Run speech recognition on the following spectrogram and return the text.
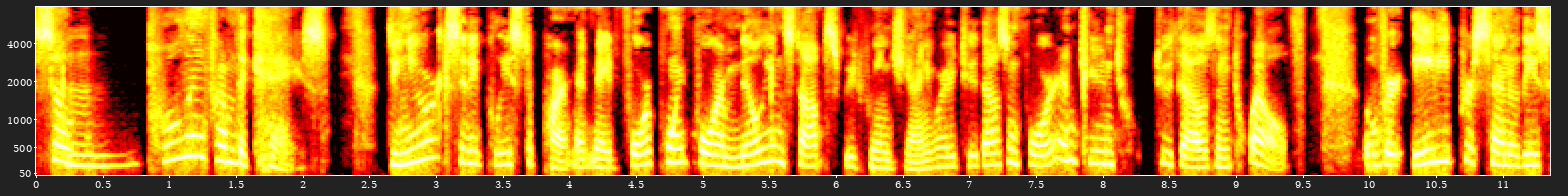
So mm. pulling from the case, the New York City Police Department made 4.4 million stops between January 2004 and June 2012. Over 80% of these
